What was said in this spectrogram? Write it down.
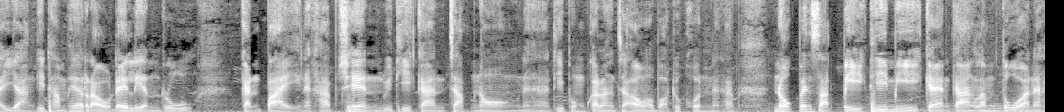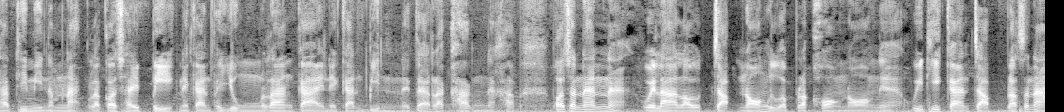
ลาย ๆ อย่างที่ทำให้เราได้เรียนรู้ กันไปนะครับ เช่นวิธีการจับน้องนะฮะที่ผมกำลังจะเอามาบอกทุกคนนะครับ นกเป็นสัตว์ปีกที่มีแกนกลางลำตัวนะครับ ที่มีน้ำหนักแล้วก็ใช้ปีกในการพยุงร่างกายในการบินในแต่ละครั้งนะครับ เพราะฉะนั้นน่ะเวลาเราจับน้องหรือว่าประคองน้องเนี่ยวิธีการจับลักษณะ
